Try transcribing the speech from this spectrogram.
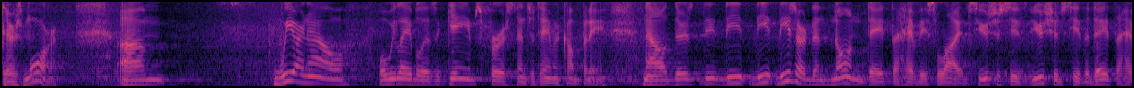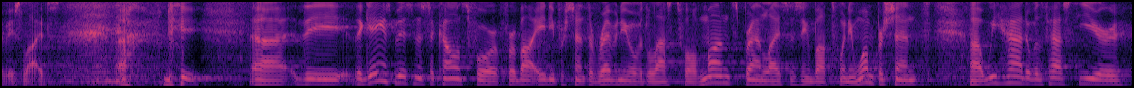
there's more. Um, we are now what we label as a games first entertainment company. Now, there's the, the, the, these are the non data heavy slides. You should see, you should see the data heavy slides. Uh, uh, the, the games business accounts for, for about 80% of revenue over the last 12 months, brand licensing about 21%. Uh, we had, over the past year,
